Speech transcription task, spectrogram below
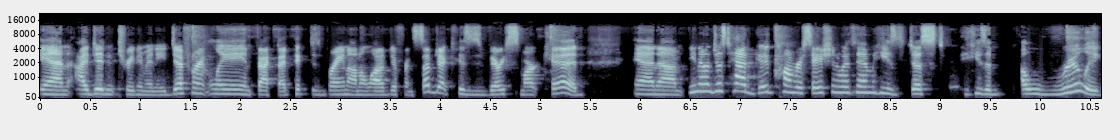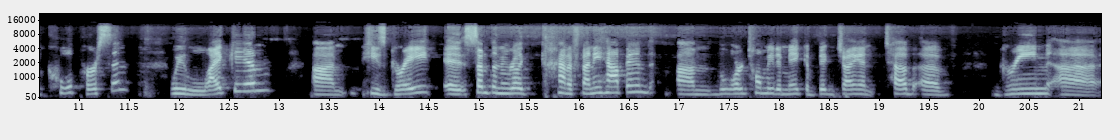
And I didn't treat him any differently. In fact, I picked his brain on a lot of different subjects he's a very smart kid. And, um, you know, just had good conversation with him. He's just, he's a, a really cool person. We like him. Um, he's great. It, something really kind of funny happened. Um, the Lord told me to make a big giant tub of green uh,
